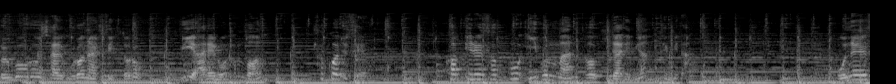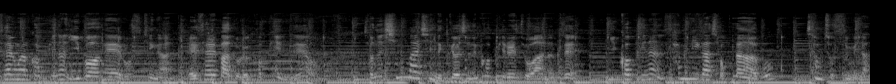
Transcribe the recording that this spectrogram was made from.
골고루 잘 우러날 수 있도록 위아래로 한번 섞어주세요. 커피를 섞고 2분만 더 기다리면 됩니다. 오늘 사용한 커피는 이번에 로스팅한 에살바도르 커피인데요. 저는 신맛이 느껴지는 커피를 좋아하는데 이 커피는 산미가 적당하고 참 좋습니다.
